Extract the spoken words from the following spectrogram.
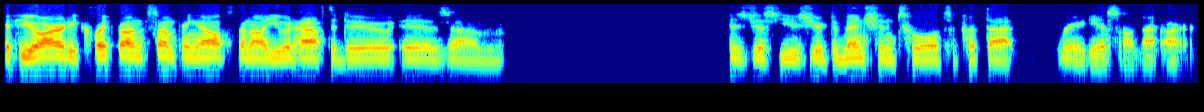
If you already clicked on something else, then all you would have to do is um, is just use your dimension tool to put that radius on that arc.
